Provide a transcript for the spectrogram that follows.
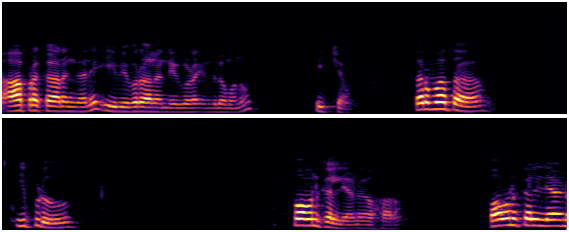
ఆ ప్రకారంగానే ఈ వివరాలన్నీ కూడా ఇందులో మనం ఇచ్చాం. తర్వాత ఇప్పుడు పవన్ కళ్యాణ్ వ్యవహారం. పవన్ కళ్యాణ్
